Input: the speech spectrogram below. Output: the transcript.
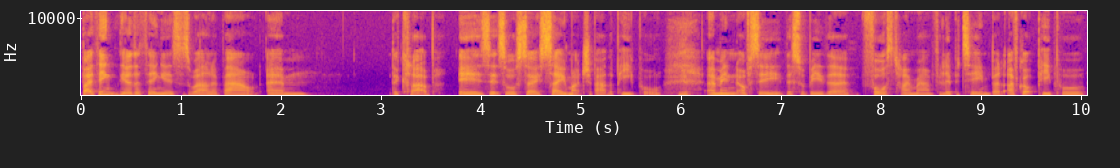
but I think the other thing is as well about um, the club is it's also so much about the people. Yeah. I mean, obviously this will be the fourth time round for Libertine, but I've got people,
